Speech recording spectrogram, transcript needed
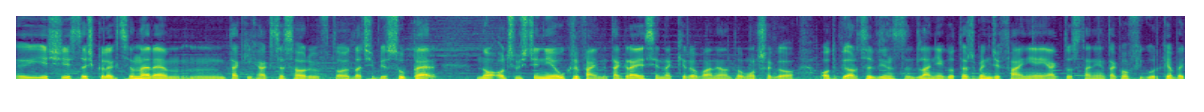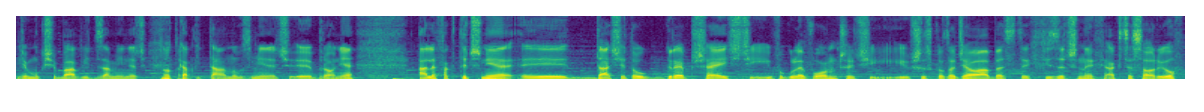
jeśli jesteś kolekcjonerem mm, takich akcesoriów, to dla ciebie super. No oczywiście nie ukrywajmy, ta gra jest jednak kierowana do młodszego odbiorcy, więc dla niego też będzie fajnie, jak dostanie taką figurkę, będzie mógł się bawić, zamieniać no tak. kapitanów, zmieniać y, bronię, ale faktycznie y, da się tą grę przejść i w ogóle włączyć i wszystko zadziała bez tych fizycznych akcesoriów.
